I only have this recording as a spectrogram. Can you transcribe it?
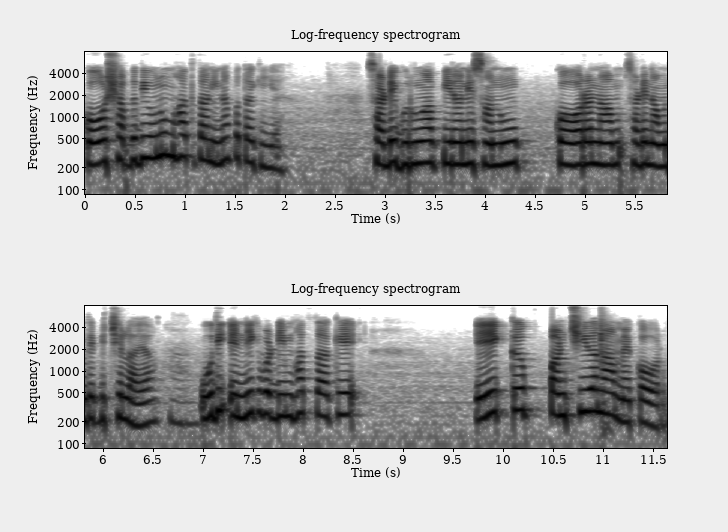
ਕੌਰ ਸ਼ਬਦ ਦੀ ਉਹਨੂੰ ਮਹੱਤਤਾ ਨਹੀਂ ਨਾ ਪਤਾ ਕੀ ਹੈ। ਸਾਡੇ ਗੁਰੂਆਂ ਪੀਰਾਂ ਨੇ ਸਾਨੂੰ ਕੌਰ ਨਾਮ ਸਾਡੇ ਨਾਮ ਦੇ ਪਿੱਛੇ ਲਾਇਆ। ਉਹਦੀ ਇੰਨੀ ਕੁ ਵੱਡੀ ਮਹੱਤਤਾ ਕਿ ਇੱਕ ਪੰਛੀ ਦਾ ਨਾਮ ਹੈ ਕੌਰ।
